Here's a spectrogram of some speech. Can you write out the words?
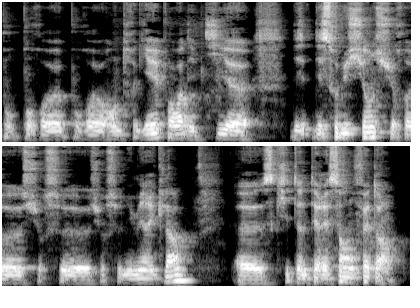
pour pour pour entre guillemets pour avoir des petits des, des, solutions sur sur ce sur ce numérique là, ce qui est intéressant en fait alors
